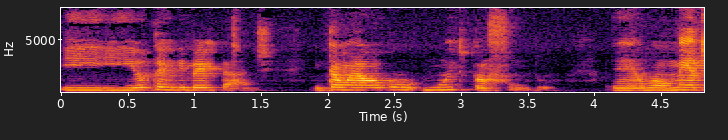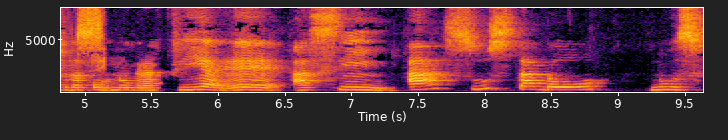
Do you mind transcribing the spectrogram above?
e eu tenho liberdade. Então é algo muito profundo. É, o aumento da Sim. pornografia é assim assustador nos,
